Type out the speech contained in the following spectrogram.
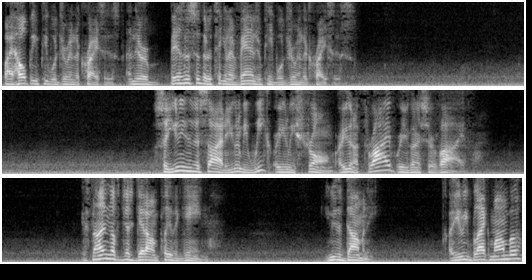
by helping people during the crisis. And there are businesses that are taking advantage of people during the crisis. So you need to decide are you going to be weak or are you going to be strong? Are you going to thrive or are you going to survive? It's not enough to just get out and play the game. You need to dominate. Are you going to be Black Mamba?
